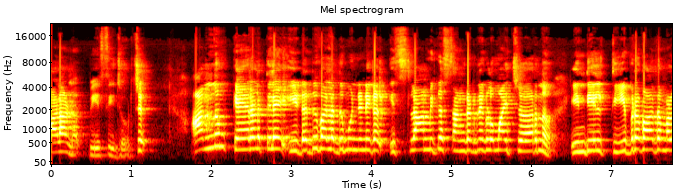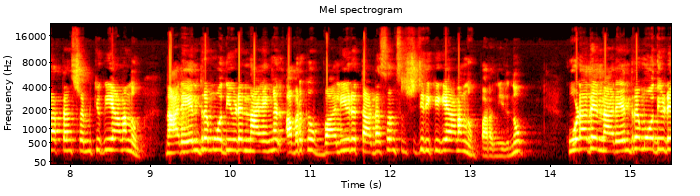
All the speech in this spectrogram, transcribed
ആളാണ് പി സി ജോർജ്. അന്നും കേരളത്തിലെ ഇടത് വലത് മുന്നണികൾ ഇസ്ലാമിക സംഘടനകളുമായി ചേർന്ന് ഇന്ത്യയിൽ തീവ്രവാദം വളർത്താൻ ശ്രമിക്കുകയാണെന്നും നരേന്ദ്രമോദിയുടെ നയങ്ങൾ അവർക്ക് വലിയൊരു തടസ്സം സൃഷ്ടിച്ചിരിക്കുകയാണെന്നും പറഞ്ഞിരുന്നു. കൂടാതെ നരേന്ദ്രമോദിയുടെ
